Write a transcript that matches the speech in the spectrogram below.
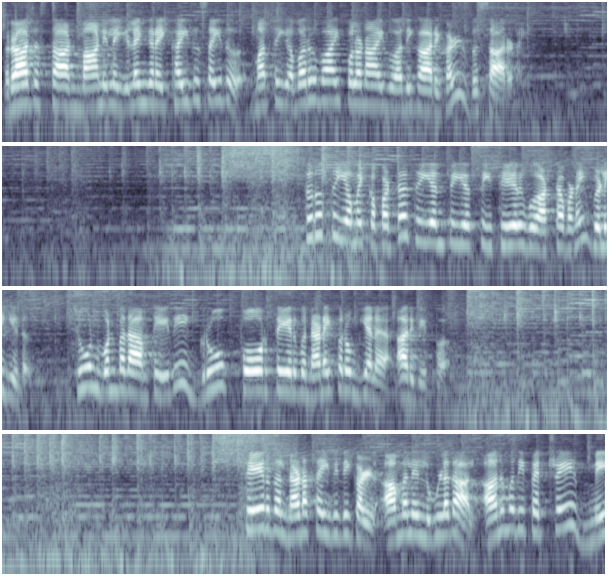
ராஜஸ்தான் மாநில இளைஞரை கைது செய்து மத்திய வருவாய் புலனாய்வு அதிகாரிகள் விசாரணை. திருத்தி அமைக்கப்பட்ட டிஎன்பிஎஸ்சி தேர்வு அட்டவணை வெளியீடு. ஜூன் ஒன்பதாம் தேதி குரூப் போர் தேர்வு நடைபெறும் என அறிவிப்பு. தேர்தல் நடத்தை விதிகள் அமலில் உள்ளதால் அனுமதி பெற்றே மே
